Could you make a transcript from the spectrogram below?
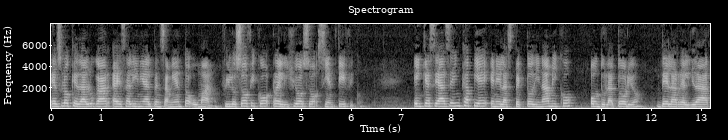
es lo que da lugar a esa línea del pensamiento humano, filosófico, religioso, científico, en que se hace hincapié en el aspecto dinámico, ondulatorio, de la realidad,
